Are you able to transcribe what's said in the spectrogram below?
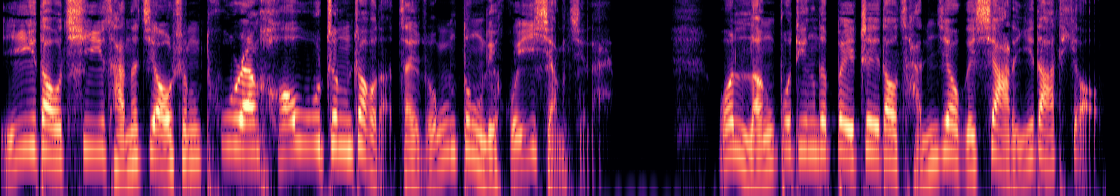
一道凄惨的叫声突然毫无征兆的在溶洞里回响起来，我冷不丁的被这道惨叫给吓了一大跳，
